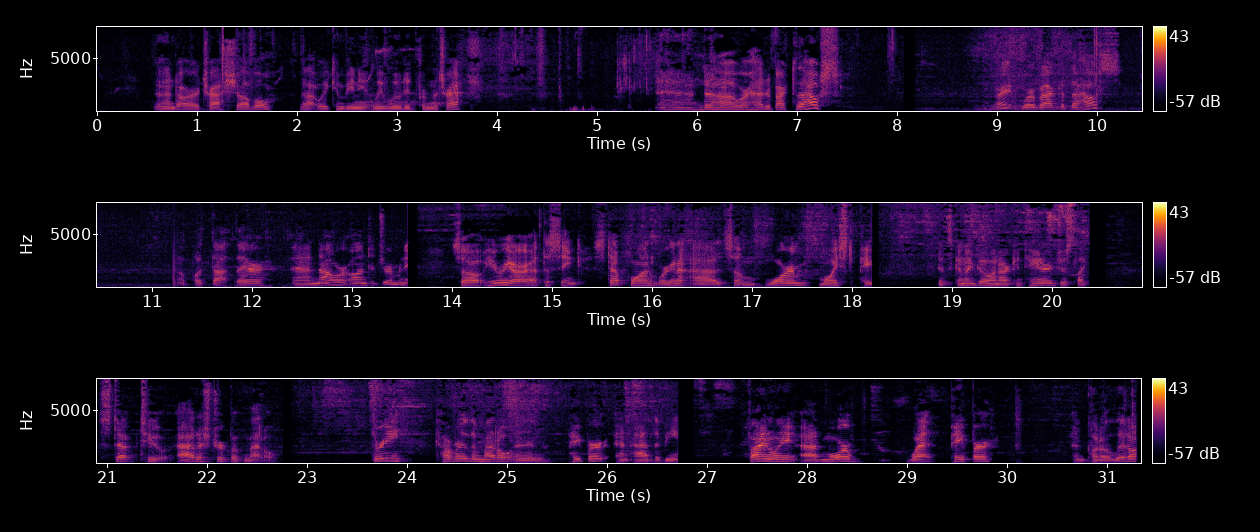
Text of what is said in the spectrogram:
and our trash shovel that we conveniently looted from the trash. And uh, we're headed back to the house. All right, we're back at the house. I'll put that there. And now we're on to germinate. So here we are at the sink. Step one, we're gonna add some warm, moist paper. It's gonna go in our container just like Step two, add a strip of metal. Three, cover the metal in paper and add the bean. Finally, add more wet paper and put a lid on.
